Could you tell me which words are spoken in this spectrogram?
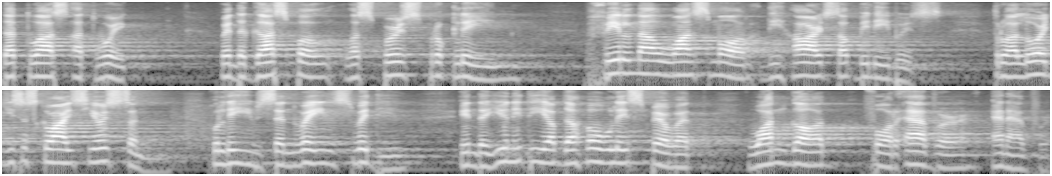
that was at work when the gospel was first proclaimed, fill now once more the hearts of believers through our Lord Jesus Christ, your Son, who lives and reigns with you in the unity of the Holy Spirit, one God, forever and ever.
